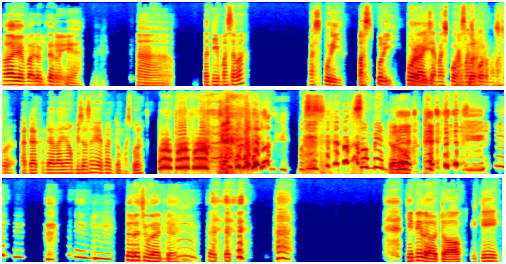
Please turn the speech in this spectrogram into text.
Bahaya Pak dokter. Iya. Eh, tadi Mas apa? Mas Puri. Mas Puri. Pur aja Mas Pur, Mas Pur, Mas Pur. Ada kendala yang bisa saya bantu Mas Pur? Pur, pur, pur. Mas sampean doro. Doro Juanda. Cacat. Gini loh dok, iki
